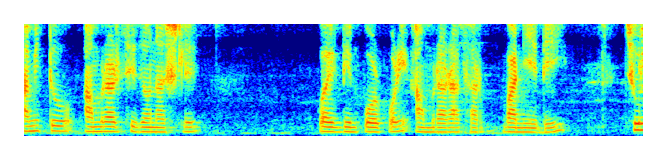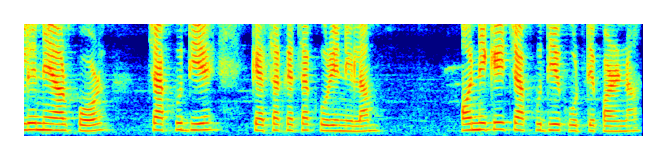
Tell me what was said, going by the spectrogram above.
আমি তো আমরার সিজন আসলে কয়েকদিন পর পরই আমরার আচার বানিয়ে দিই। ছুলে নেওয়ার পর চাকু দিয়ে কেঁচা কেঁচা করে নিলাম। অনেকেই চাকু দিয়ে করতে পারে না।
